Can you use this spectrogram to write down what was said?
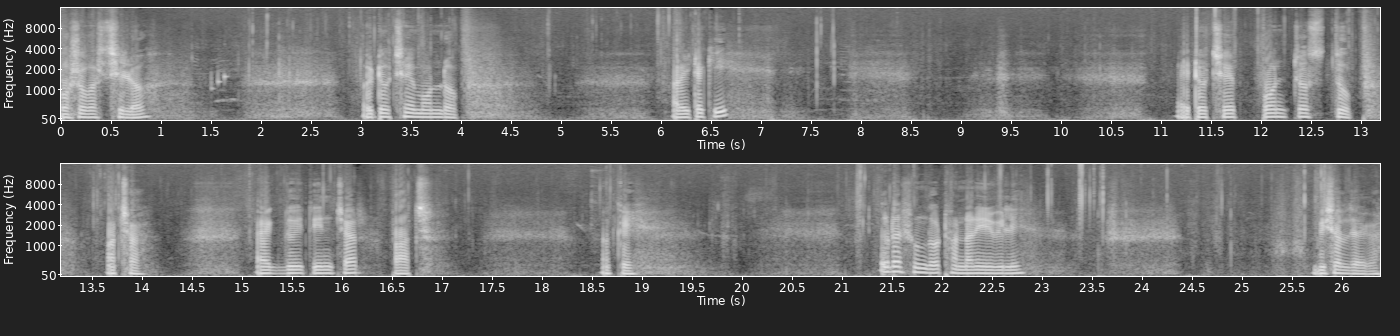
বসবাস ছিল। ওইটা হচ্ছে মণ্ডপ। আর এটা কি? এটা হচ্ছে পঞ্চস্তূপ। আচ্ছা। এক, দুই, তিন, চার, পাঁচ। ওকে। এটা সুন্দর, ঠান্ডা, নিরিবিলি। বিশাল জায়গা।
